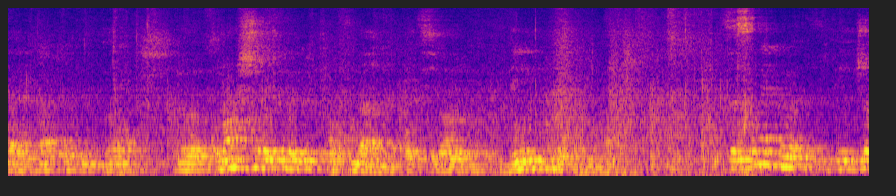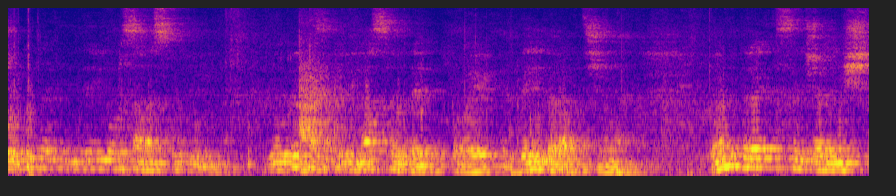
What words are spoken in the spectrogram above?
care pleacă dintr-o cunoaștere cât de cât profundă a libertăților din Republica. Se spune că din geometria ideilor s-a născut lumea. Eu cred că din astfel de proiecte de interacțiune între specialiști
